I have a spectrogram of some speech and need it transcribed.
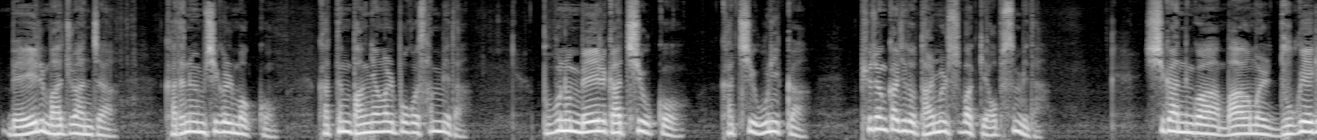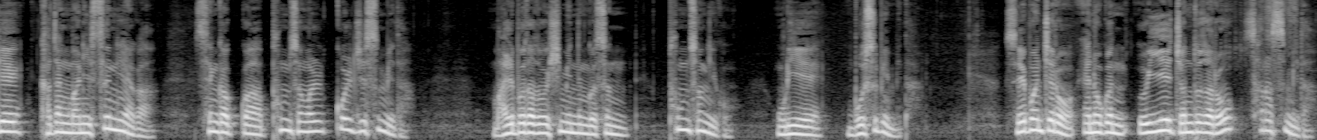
매일 마주 앉아 같은 음식을 먹고 같은 방향을 보고 삽니다. 부부는 매일 같이 웃고 같이 우니까 표정까지도 닮을 수밖에 없습니다. 시간과 마음을 누구에게 가장 많이 쓰느냐가 생각과 품성을 꼴짓습니다. 말보다도 힘 있는 것은 품성이고 우리의 모습입니다. 세 번째로 에녹은 의의 전도자로 살았습니다.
